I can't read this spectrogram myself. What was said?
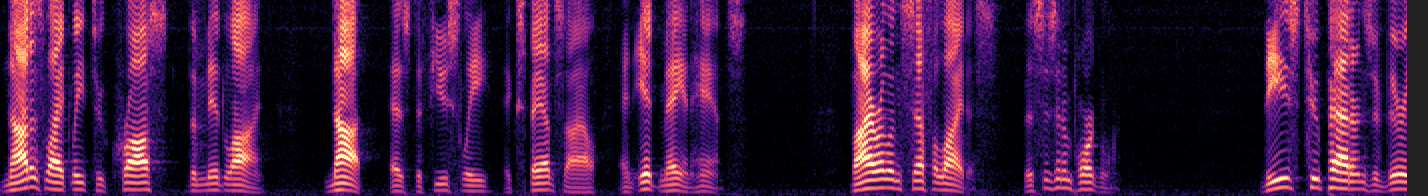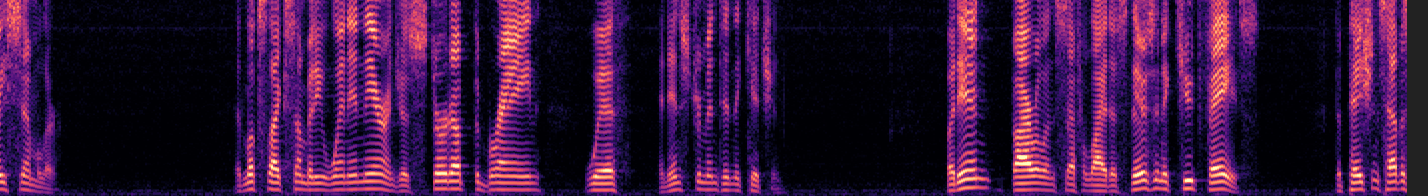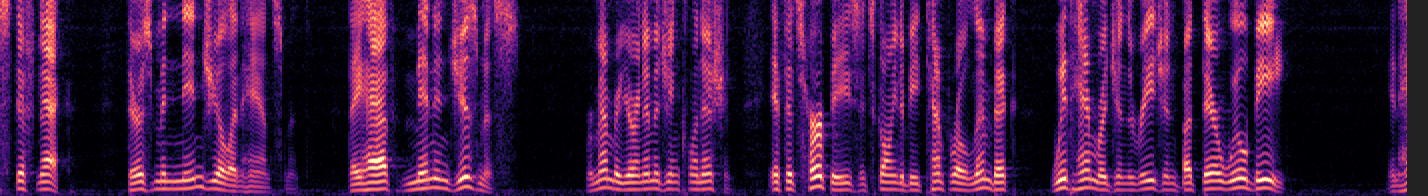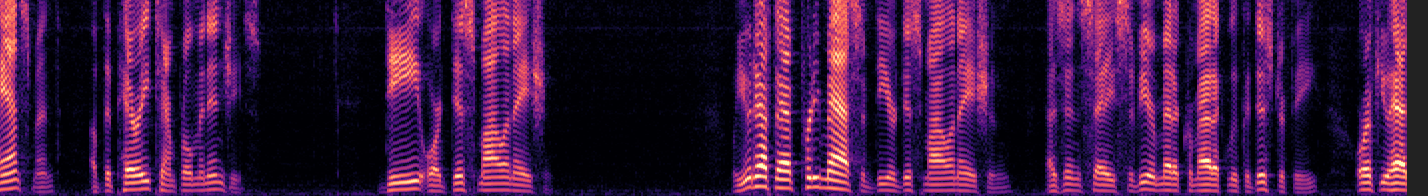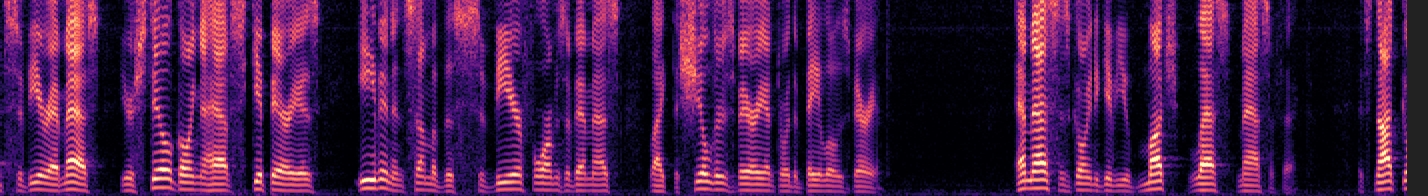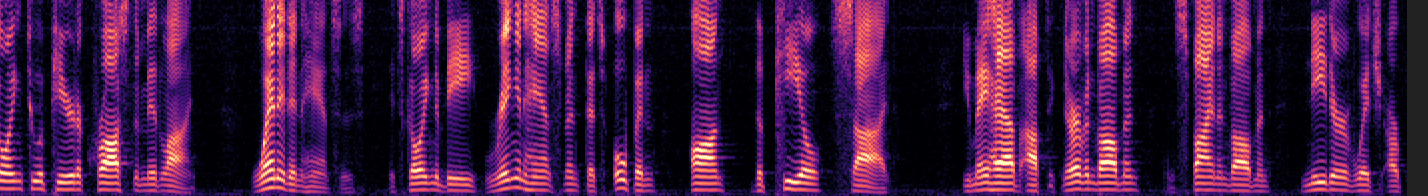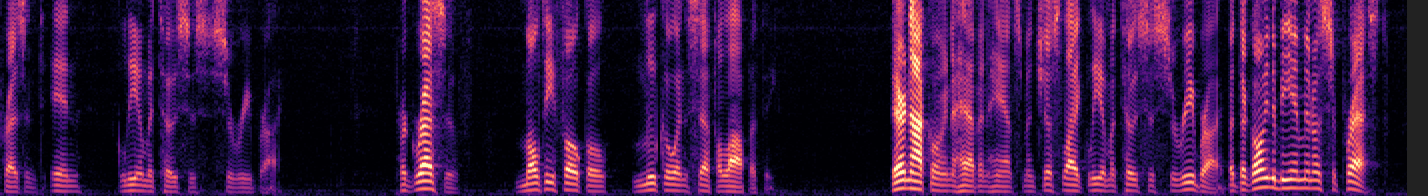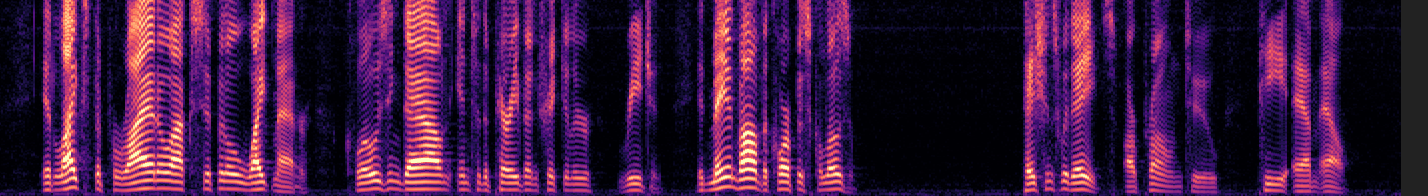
not as likely to cross the midline, not as diffusely expansile, and it may enhance. Viral encephalitis. This is an important one. These two patterns are very similar. It looks like somebody went in there and just stirred up the brain with an instrument in the kitchen. But in viral encephalitis, there's an acute phase. The patients have a stiff neck. There's meningeal enhancement. They have meningismus. Remember, you're an imaging clinician. If it's herpes, it's going to be temporolimbic with hemorrhage in the region, but there will be enhancement of the peritemporal meninges. D or dysmyelination. Well, you'd have to have pretty massive D dysmyelination, as in, say, severe metachromatic leukodystrophy, or if you had severe MS, you're still going to have skip areas, even in some of the severe forms of MS, like the Schilder's variant or the Balo's variant. MS is going to give you much less mass effect. It's not going to appear to cross the midline. When it enhances, it's going to be ring enhancement that's open on the pial side. You may have optic nerve involvement and spine involvement, neither of which are present in gliomatosis cerebri. Progressive multifocal leukoencephalopathy. They're not going to have enhancement, just like gliomatosis cerebri, but they're going to be immunosuppressed. It likes the parieto-occipital white matter closing down into the periventricular region. It may involve the corpus callosum. Patients with AIDS are prone to PML,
